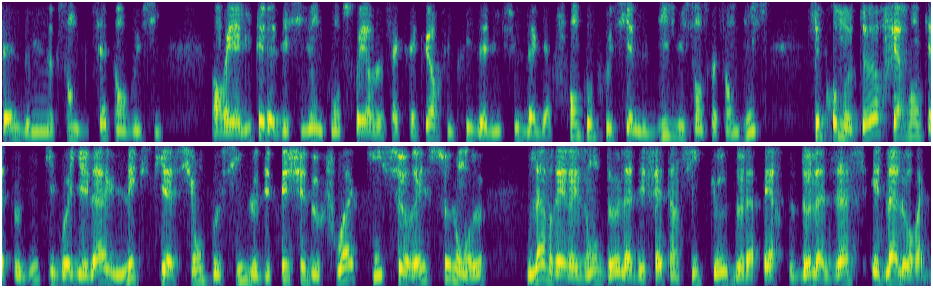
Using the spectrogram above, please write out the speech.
celle de 1917 en Russie. En réalité, la décision de construire le Sacré-Cœur fut prise à l'issue de la guerre franco-prussienne de 1870. Ses promoteurs, fervents catholiques, y voyaient là une expiation possible des péchés de foi qui serait, selon eux, la vraie raison de la défaite ainsi que de la perte de l'Alsace et de la Lorraine.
